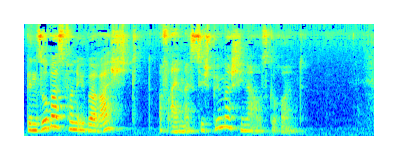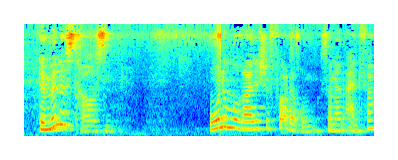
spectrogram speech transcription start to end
bin sowas von überrascht, auf einmal ist die Spülmaschine ausgeräumt. Der Müll ist draußen ohne moralische Forderung, sondern einfach,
